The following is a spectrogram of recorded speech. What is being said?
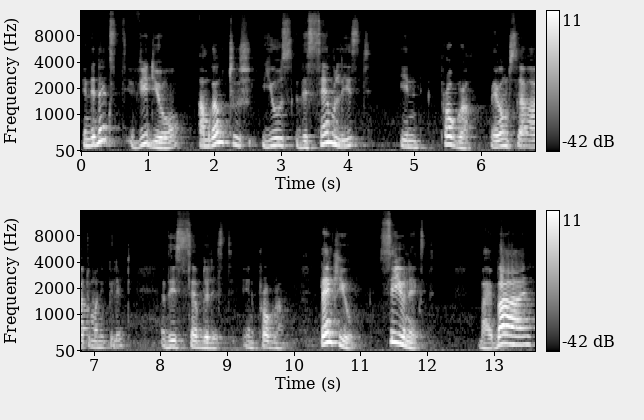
In the next video, I'm going to use the same list in program. We're going to see how to manipulate this saved list in program. Thank you. See you next. Bye bye.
